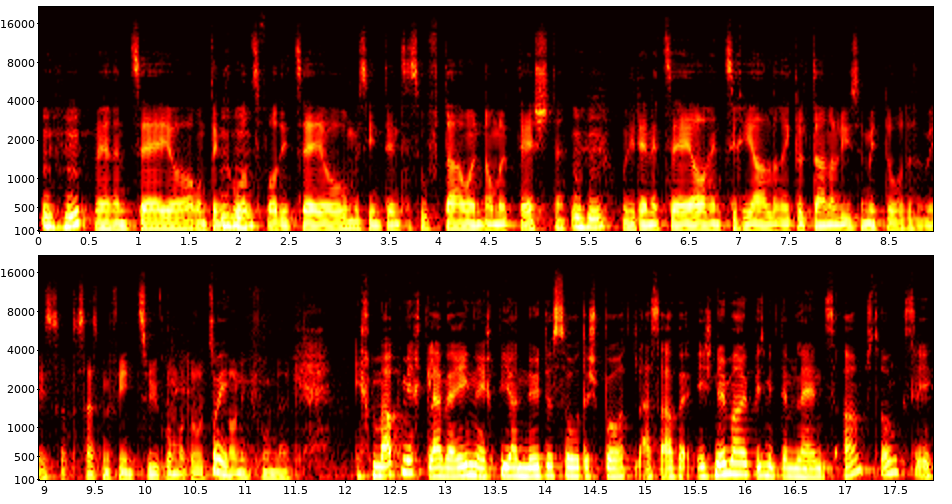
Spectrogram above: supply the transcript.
Mhm. während zehn Jahren und dann kurz vor die zehn Jahre rum sind, dann es auftauend nochmal testen. Mhm. Und in diesen zehn Jahren haben sich in aller Regel die Analysemethoden verbessert. Das heißt, man findet Zeug, die man dort Ui. noch nicht gefunden hat. Ich mag mich glaube erinnern, ich bin ja nicht so der Sportleser, aber ist nicht mal etwas mit dem Lance Armstrong gewesen,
